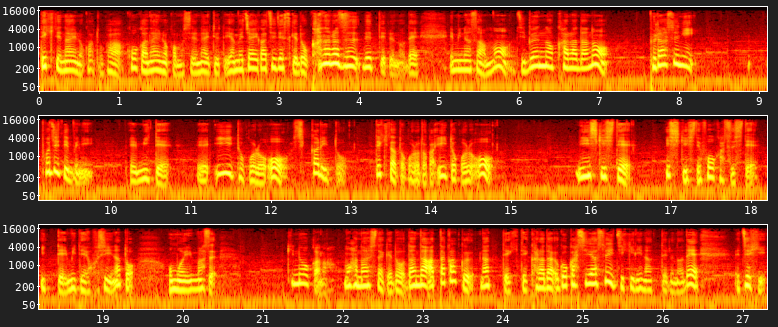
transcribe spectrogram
できてないのかとか効果ないのかもしれないと言ってやめちゃいがちですけど必ず出てるのでえ皆さんも自分の体のプラスにポジティブに見ていいところをしっかりとできたところとかいいところを認識して意識してフォーカスしていってみてほしいなと思います。昨日かな？も話したけどだんだん暖かくなってきて体動かしやすい時期になってるので是非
